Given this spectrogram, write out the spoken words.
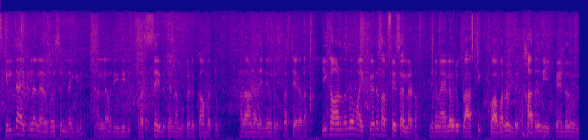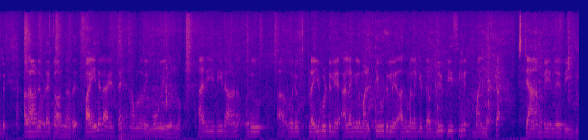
സ്കിൽഡ് ആയിട്ടുള്ള ലേബേഴ്സ് ഉണ്ടെങ്കിൽ നല്ല രീതിയിൽ പ്രസ് ചെയ്തിട്ട് തന്നെ നമുക്ക് എടുക്കാൻ പറ്റും. അതാണ് അതിന്റെ ഒരു പ്രത്യേകത. ഈ കാണുന്നത് മൈക്കയുടെ സർഫേസ് അല്ല കേട്ടോ ഇതിന് മേലെ ഒരു പ്ലാസ്റ്റിക് കവറുണ്ട് അത് നീക്കേണ്ടതുണ്ട്. അതാണ് ഇവിടെ കാണുന്നത്. ഫൈനലായിട്ട് നമ്മൾ റിമൂവ് ചെയ്യുള്ളൂ. ആ രീതിയിലാണ് ഒരു ഒരു പ്ലൈവുഡിൽ അല്ലെങ്കിൽ മൾട്ടിവുഡിൽ അതും അല്ലെങ്കിൽ ഡബ്ല്യു പി സിയിൽ മൈക്ക സ്റ്റാമ്പ് ചെയ്യുന്ന രീതി.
